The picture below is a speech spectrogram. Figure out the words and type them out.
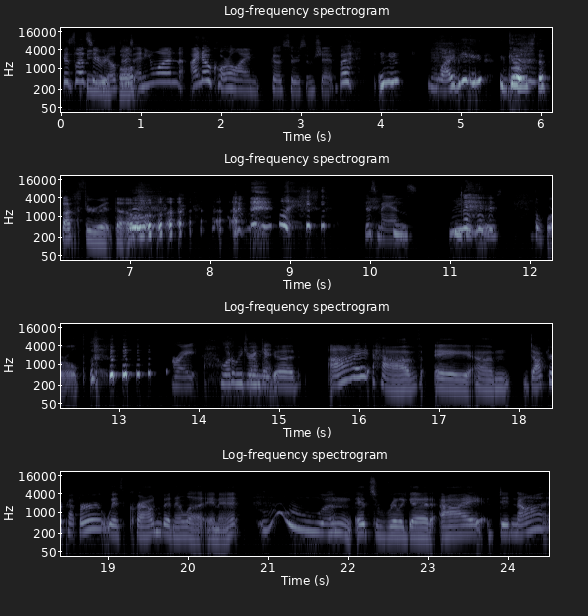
Because let's be real, if there's anyone, I know Coraline goes through some shit, but mm-hmm. Wybie goes the fuck through it though. Like, this man's the world. right. What are we drinking? Oh my god. I have a um Dr. Pepper with crown vanilla in it. Ooh. Mm, it's really good. I did not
